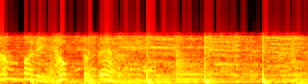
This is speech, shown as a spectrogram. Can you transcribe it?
Somebody help the bears.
